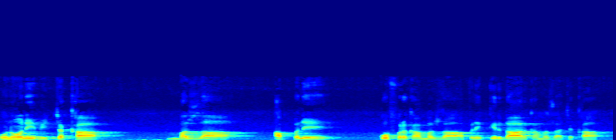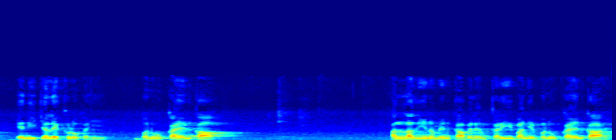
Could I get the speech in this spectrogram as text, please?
انہوں نے بھی چکھا مزہ اپنے کفر کا مزہ اپنے کردار کا مزہ چکھا۔ یہ نیچے لکھ لو کہیں بنو کین کا۔ اللہ دین من قابل ہم قریباً، یہ بنو کین کا ہے۔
